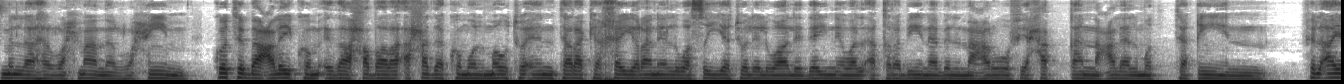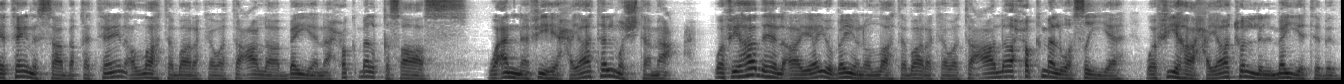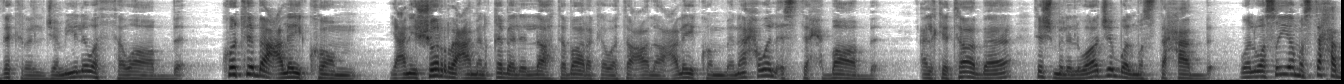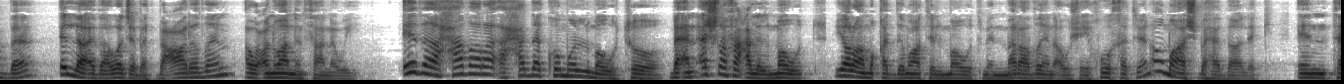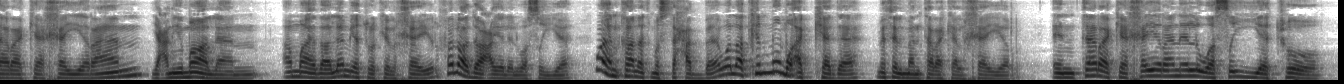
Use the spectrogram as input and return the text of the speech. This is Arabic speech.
الله الرحمن الرحيم. كتب عليكم إذا حضر أحدكم الموت إن ترك خيرا الوصية للوالدين والأقربين بالمعروف حقا على المتقين. في الآيتين السابقتين الله تبارك وتعالى بين حكم القصاص وأن فيه حياة المجتمع. وفي هذه الآية يبين الله تبارك وتعالى حكم الوصية وفيها حياة للميت بالذكر الجميل والثواب. كتب عليكم يعني شرع من قبل الله تبارك وتعالى عليكم بنحو الاستحباب. الكتابة تشمل الواجب والمستحب والوصية مستحبة إلا إذا وجبت بعارض أو عنوان ثانوي. إذا حضر أحدكم الموت بأن أشرف على الموت يرى مقدمات الموت من مرض أو شيخوخة أو ما أشبه ذلك. إن ترك خيرا يعني مالا. أما إذا لم يترك الخير فلا داعي للوصية. وإن كانت مستحبة ولكن مو مؤكدة مثل من ترك الخير. إن ترك خيرا الوصية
